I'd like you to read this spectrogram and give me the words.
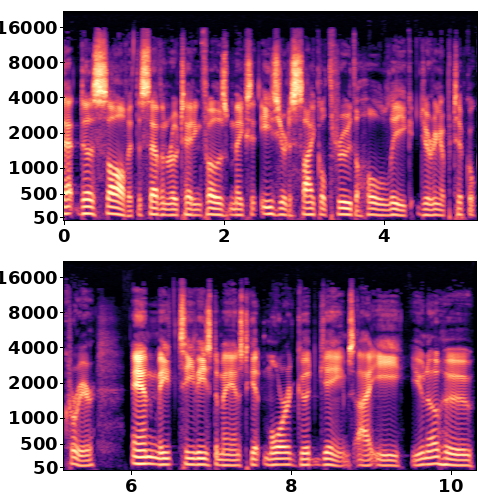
that does solve it. The seven rotating foes makes it easier to cycle through the whole league during a typical career and meet TV's demands to get more good games, i.e., you know who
